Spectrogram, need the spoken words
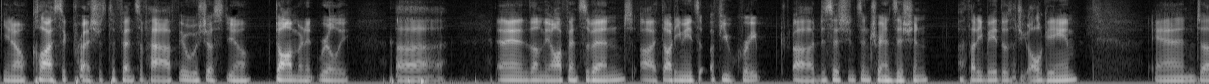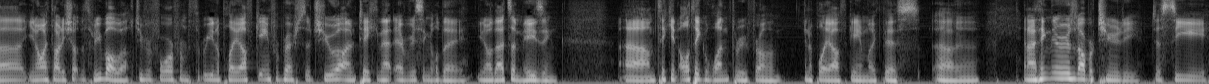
you know, classic Precious defensive half. It was just, you know, dominant, really. Uh, and on the offensive end, I thought he made a few great uh, decisions in transition. I thought he made those all game. And, uh, you know, I thought he shot the three ball well. Two for four from three in a playoff game for Precious Achiuwa. I'm taking that every single day. You know, that's amazing. Uh, I'm taking, I'll take one three from him in a playoff game like this. Uh, and I think there is an opportunity to see,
